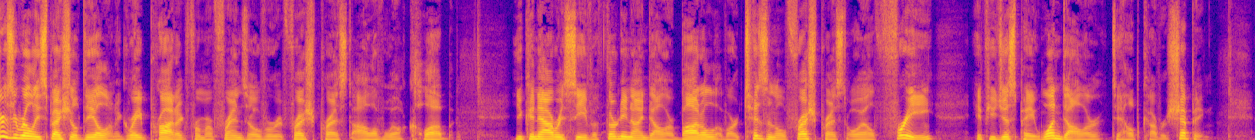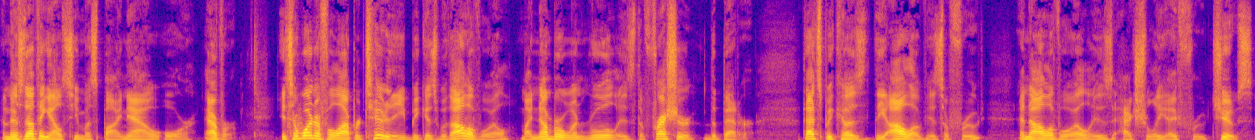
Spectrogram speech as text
Here's a really special deal on a great product from our friends over at Fresh Pressed Olive Oil Club. You can now receive a $39 bottle of artisanal fresh pressed oil free if you just pay $1 to help cover shipping. And there's nothing else you must buy now or ever. It's a wonderful opportunity because with olive oil, my number one rule is the fresher, the better. That's because the olive is a fruit and olive oil is actually a fruit juice.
